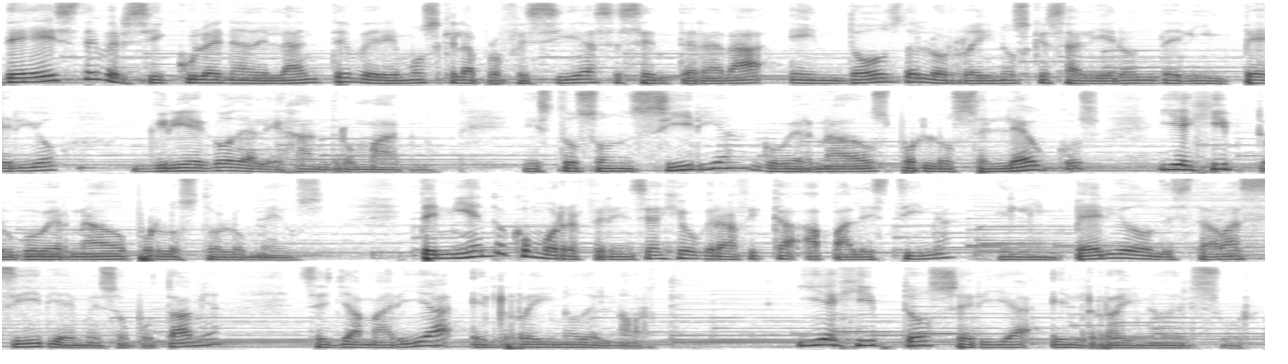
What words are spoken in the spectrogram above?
De este versículo en adelante veremos que la profecía se centrará en dos de los reinos que salieron del imperio griego de Alejandro Magno. Estos son Siria, gobernados por los Seleucos, y Egipto, gobernado por los Ptolomeos. Teniendo como referencia geográfica a Palestina, el imperio donde estaba Siria y Mesopotamia se llamaría el Reino del Norte. Y Egipto sería el Reino del Sur.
